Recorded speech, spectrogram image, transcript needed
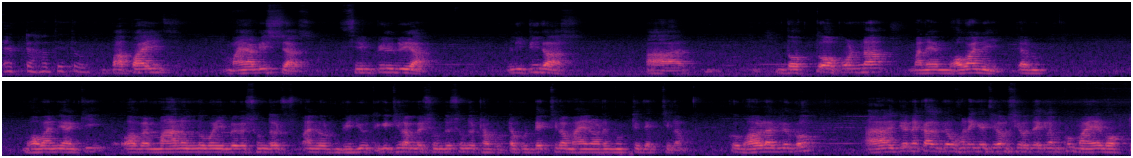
একটা হাতে তো। পাপাই মায়া বিশ্বাস সিম্পল রিয়া লিপি দাস আর দত্ত অপর্ণা মানে ভবানী। তার ভবানী আর কি আবার মা আনন্দময়ী বেশ সুন্দর আমি ওর ভিডিওতে গেছিলাম বেশ সুন্দর সুন্দর ঠাকুর ঠাকুর দেখছিলাম মায়ের অনেক মূর্তি দেখছিলাম। খুব ভালো লাগল গো। আর আরেকজনে কালকে ওখানে গেছিলাম সেও দেখলাম খুব মায়ের ভক্ত।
